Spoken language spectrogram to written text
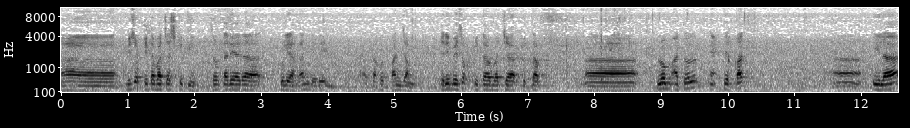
Uh, besok kita baca sikit ni. So tadi ada kuliah kan jadi uh, takut panjang. Jadi besok kita baca kitab uh, Lum'atul I'tiqad uh, ila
